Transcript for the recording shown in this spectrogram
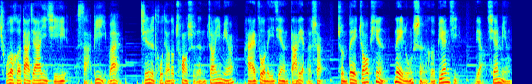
除了和大家一起撒币以外，今日头条的创始人张一鸣还做了一件打脸的事儿，准备招聘内容审核编辑两千名。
